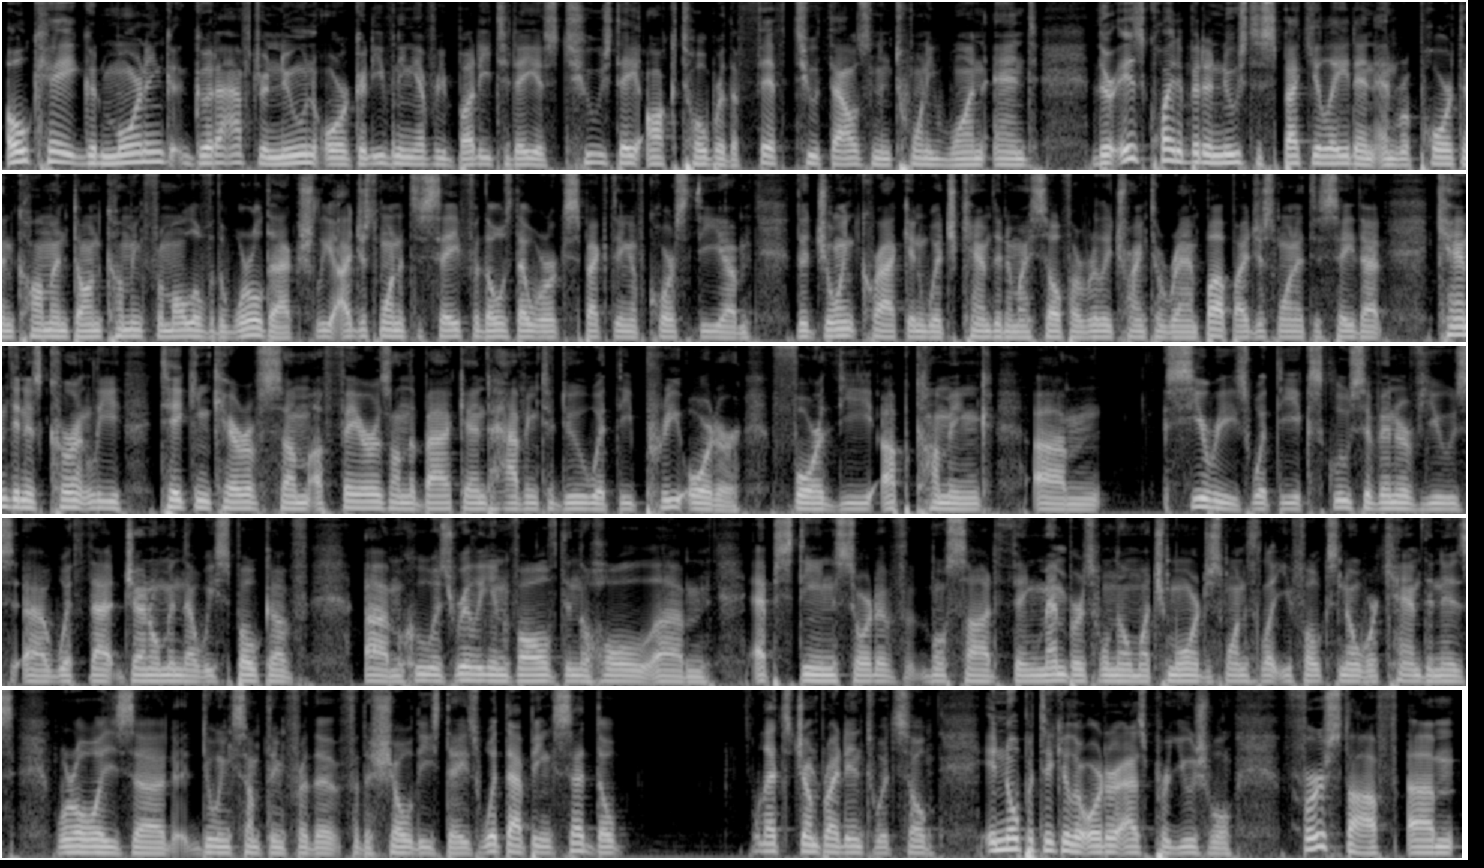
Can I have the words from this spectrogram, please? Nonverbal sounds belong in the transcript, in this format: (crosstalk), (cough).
Okay, good morning, good afternoon, or good evening, everybody. Today is Tuesday, October the 5th, 2021, and there is quite a bit of news to speculate and, and report and comment on coming from all over the world, actually. I just wanted to say, for those that were expecting, of course, the, um, the joint Kraken which Camden and myself are really trying to ramp up, I just wanted to say that Camden is currently taking care of some affairs on the back end having to do with the pre order for the upcoming. Um, series with the exclusive interviews uh, with that gentleman that we spoke of, um, who was really involved in the whole um, Epstein sort of Mossad thing. Members will know much more. Just wanted to let you folks know where Camden is. We're always uh, doing something for the for the show these days. With that being said, though. Let's jump right into it. So, in no particular order, as per usual. First off, um,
